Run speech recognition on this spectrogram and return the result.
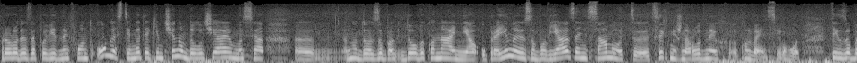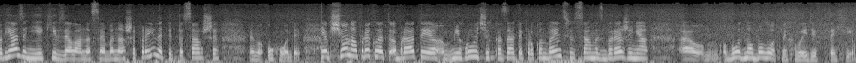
природозаповідний фонд області, ми таким чином долучаємося е, ну, до, до виконання Україною зобов'язань саме от е, цих міжнародних конвенцій, угод. Тих зобов'язань, які взяла на себе наша країна, підписавши е, угоди. Якщо, наприклад, брати мігруючих, казати про конвенцію саме збереження е, водно-болотних видів птахів,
